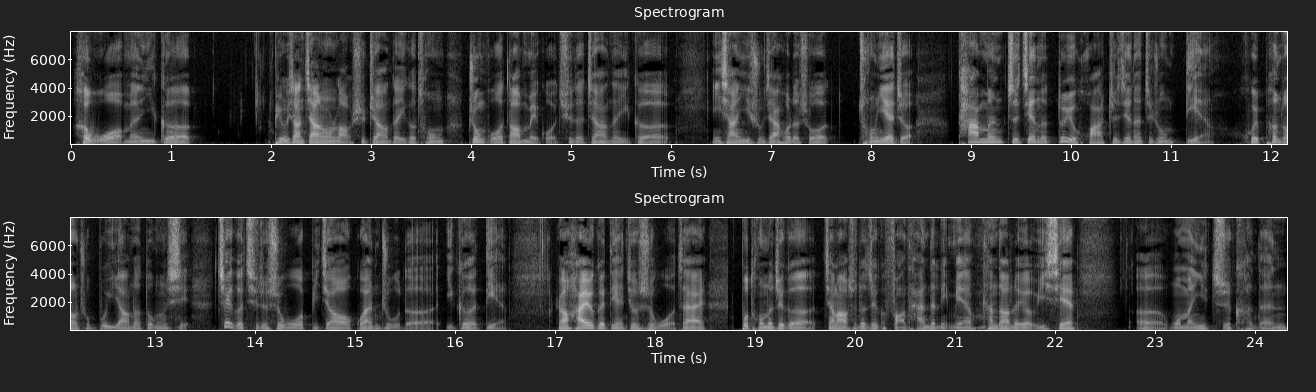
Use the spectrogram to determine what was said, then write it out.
和我们一个，比如像江荣老师这样的一个从中国到美国去的这样的一个影像艺术家或者说从业者，他们之间的对话之间的这种点，会碰撞出不一样的东西，这个其实是我比较关注的一个点。然后还有一个点就是我在不同的这个姜老师的这个访谈的里面看到了有一些，呃，我们一直可能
